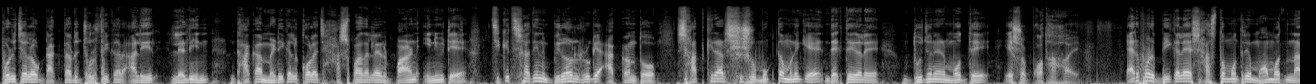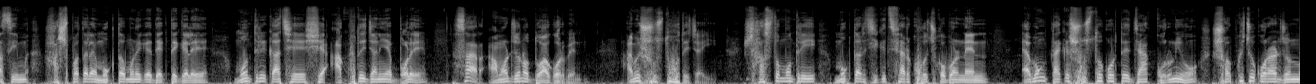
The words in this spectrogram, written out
পরিচালক doctor Zulfiqar Ali Lelin Dhaka medical college হাসপাতালের বার্ন ইউনিটে চিকিৎসাধীন বিরল রোগে আক্রান্ত সাতক্ষীরার শিশু মুক্তামণিকে দেখতে গেলে দুজনের মধ্যে এসব কথা হয়। এরপর বিকেলে স্বাস্থ্যমন্ত্রী মোহাম্মদ নাসিম হাসপাতালে মুক্তামণিকে দেখতে গেলে মন্ত্রীর কাছে সে আকুতি জানিয়ে বলে, স্যার, আমার জন্য দোয়া করবেন। আমি সুস্থ হতে চাই। স্বাস্থ্যমন্ত্রী মুক্তার চিকিৎসার খোঁজ খবর নেন এবং তাকে সুস্থ করতে যা করণীয় সব কিছু করার জন্য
